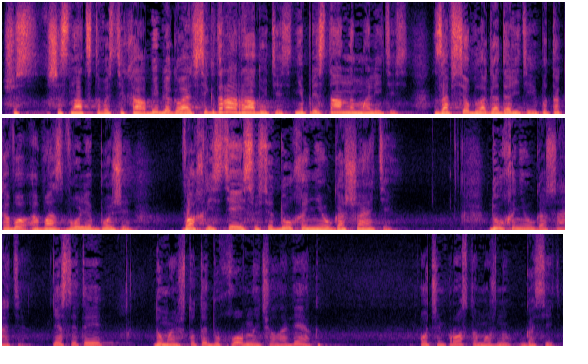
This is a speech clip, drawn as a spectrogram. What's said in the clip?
16 стиха. Библия говорит, всегда радуйтесь, непрестанно молитесь, за все благодарите, ибо таково о вас воля Божья. Во Христе Иисусе Духа не угашайте. Духа не угашайте. Если ты думаешь, что ты духовный человек, очень просто можно угасить.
